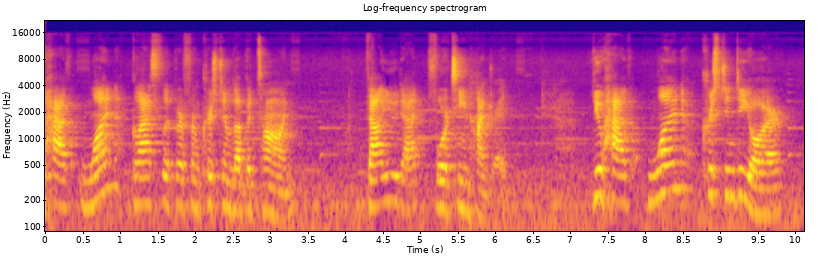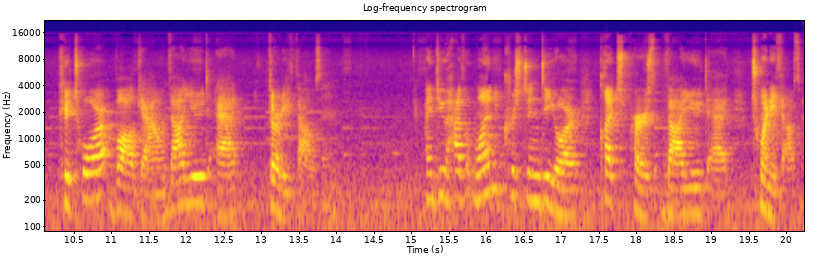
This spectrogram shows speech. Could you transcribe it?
have one glass slipper from Christian Louboutin valued at 1400. You have one Christian Dior couture ball gown valued at 30,000. And you have one Christian Dior clutch purse valued at 20,000.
